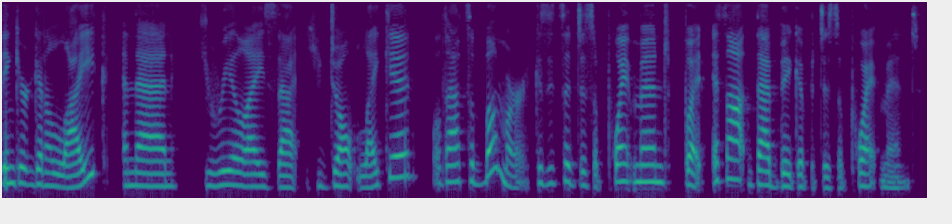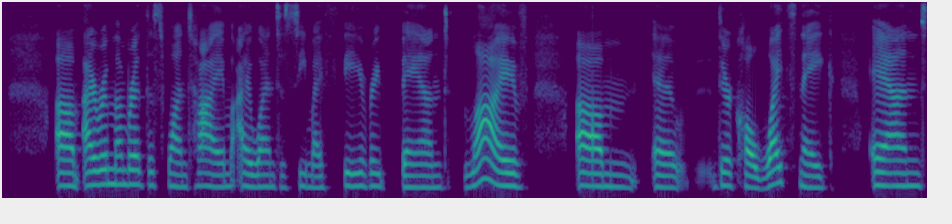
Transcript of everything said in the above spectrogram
think you're going to like, and then you realize that you don't like it. Well, that's a bummer because it's a disappointment, but it's not that big of a disappointment. Um, I remember at this one time, I went to see my favorite band live. Um, uh, they're called Whitesnake. And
